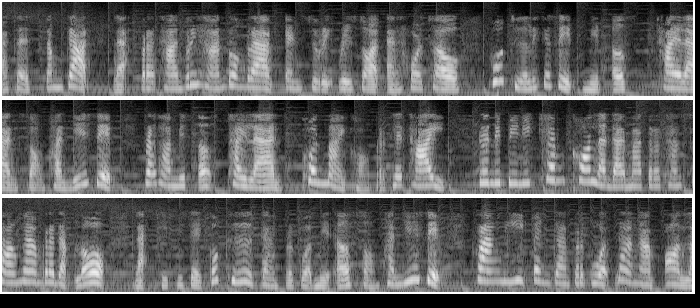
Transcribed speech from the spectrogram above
Access จำกัด และประธานบริหารโรงแรม e n s u r i Resort and Hotel ผู้ถือลิขสิทธิ์ Miss Earth Thailand 2020 ประธาน Miss Earth Thailand คนใหม่ของประเทศไทยเดือนในปีนี้เข้มข้นและได้มาตรฐานสาวงามระดับโลก และที่พิเศษก็คือการประกวด Miss Earth 2020 ครั้งนี้เป็นการประกวดนางงามออนไล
